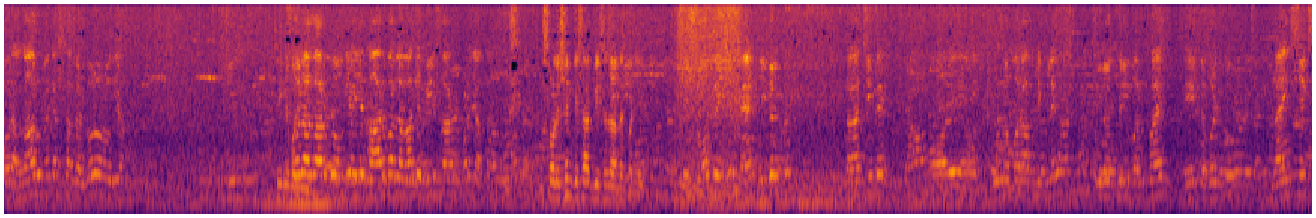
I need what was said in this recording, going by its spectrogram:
और हज़ार रुपए का इसका कंट्रोलर हो गया। ठीक है सोलह हज़ार रुपए हो गया ये तार बार लगा के बीस हज़ार में पड़ जाता है। इंस्टॉलेशन के साथ बीस हज़ार तक पड़ जाएगा ये शॉप है ये मैन लीगल पे। कराची में और फ़ोन नंबर आप लिख लें zero three one five eight double two nine six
